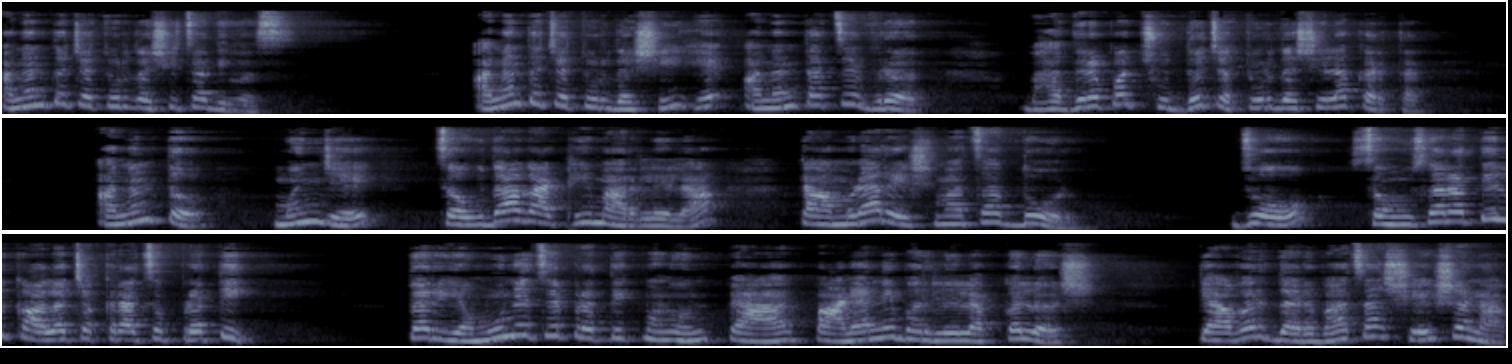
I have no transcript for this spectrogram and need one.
अनंत चतुर्दशीचा दिवस. अनंत चतुर्दशी हे अनंताचे व्रत भाद्रपद शुद्ध चतुर्दशीला करतात. अनंत म्हणजे चौदा गाठी मारलेला तांबडा रेशमाचा दोर जो संसारातील कालचक्राचं प्रतीक तर यमुनेचे प्रतीक म्हणून प्या पाण्याने भरलेला कलश त्यावर दर्भाचा शेषनाग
